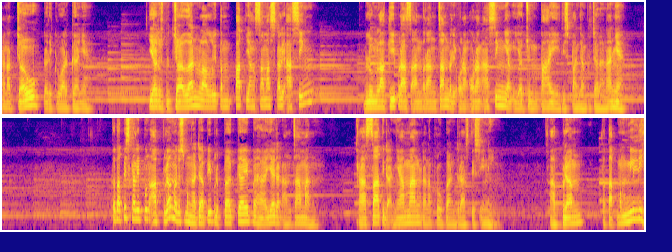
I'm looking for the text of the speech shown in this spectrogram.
karena jauh dari keluarganya. Ia harus berjalan melalui tempat yang sama sekali asing belum lagi perasaan terancam dari orang-orang asing yang ia jumpai di sepanjang perjalanannya. Tetapi sekalipun Abraham harus menghadapi berbagai bahaya dan ancaman, rasa tidak nyaman karena perubahan drastis ini. Abraham tetap memilih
